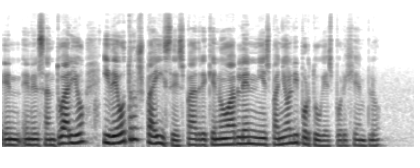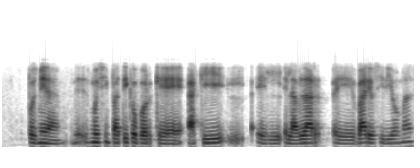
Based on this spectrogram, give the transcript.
en, en el santuario, y de otros países, padre, que no hablen ni español ni portugués, por ejemplo? Pues mira, es muy simpático porque aquí el, el hablar eh, varios idiomas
